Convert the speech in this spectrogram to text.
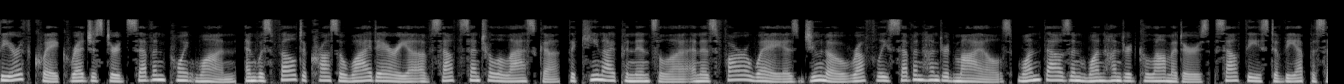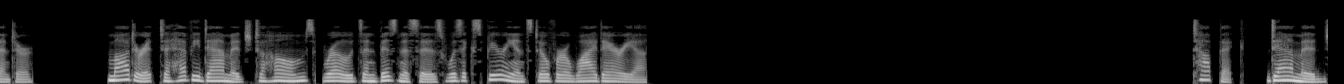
The earthquake registered 7.1, and was felt across a wide area of south-central Alaska, the Kenai Peninsula and as far away as Juneau roughly 700 miles 1,100 kilometers southeast of the epicenter. Moderate to heavy damage to homes, roads and businesses was experienced over a wide area. Damage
